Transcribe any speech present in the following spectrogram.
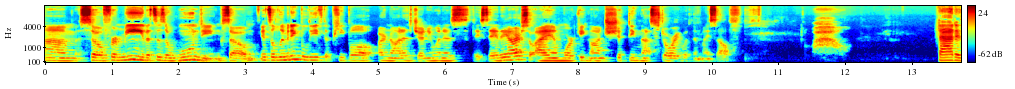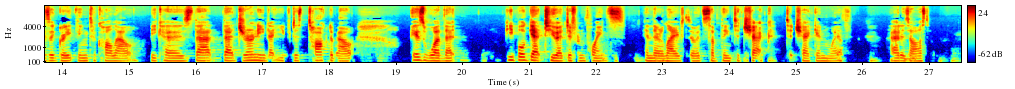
um, so for me, this is a wounding. So it's a limiting belief that people are not as genuine as they say they are. So I am working on shifting that story within myself. Wow. That is a great thing to call out because that that journey that you've just talked about is one that people get to at different points in their life. So it's something to check to check in with. That is awesome.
